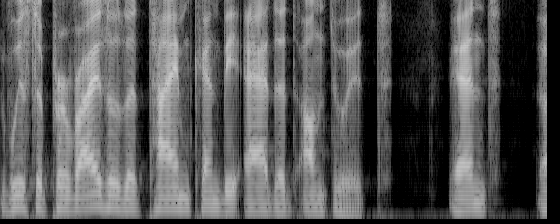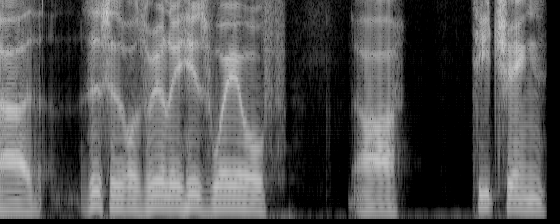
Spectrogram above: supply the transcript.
with the proviso that time can be added onto it. And uh, this was really his way of uh, teaching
